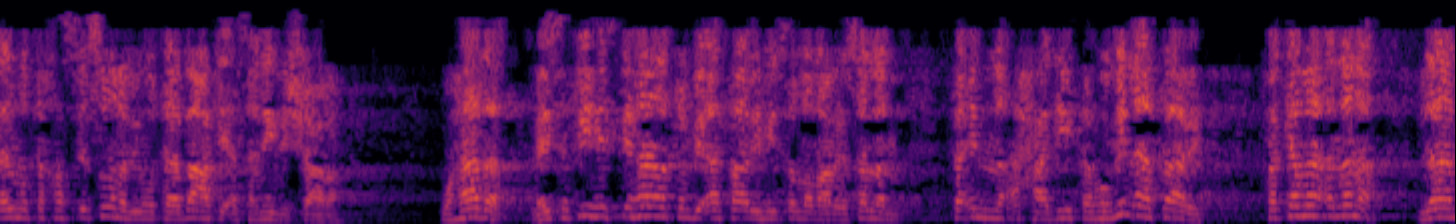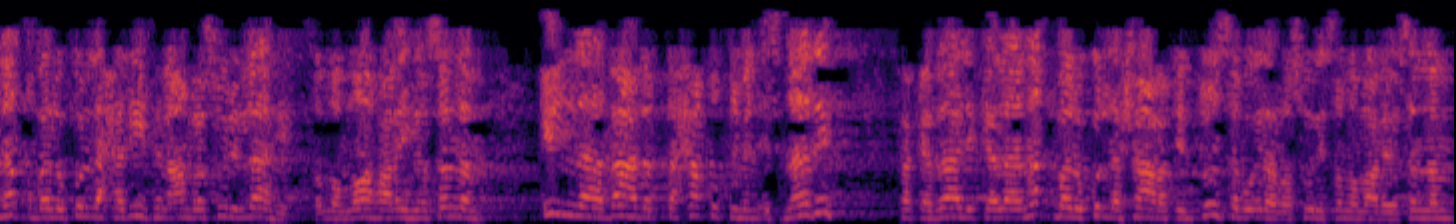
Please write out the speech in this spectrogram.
المتخصصون بمتابعة أسانيد الشعرة؟ وهذا ليس فيه استهانة بآثاره صلى الله عليه وسلم فإن أحاديثه من آثاره. فكما أننا لا نقبل كل حديث عن رسول الله صلى الله عليه وسلم إلا بعد التحقق من إسناده فكذلك لا نقبل كل شعرة تنسب إلى الرسول صلى الله عليه وسلم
